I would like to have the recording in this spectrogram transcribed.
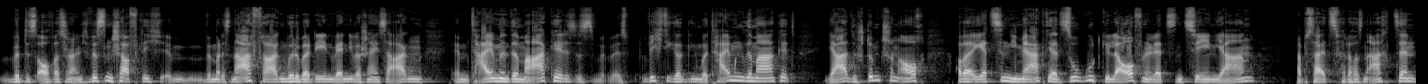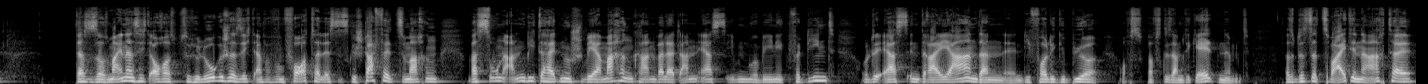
wird es auch wahrscheinlich wissenschaftlich, ähm, wenn man das nachfragen würde bei denen, werden die wahrscheinlich sagen, ähm, Timing the Market ist, ist wichtiger gegenüber Timing the Market. Ja, das stimmt schon auch. Aber jetzt sind die Märkte jetzt so gut gelaufen in den letzten zehn Jahren, ab seit 2018, dass es aus meiner Sicht auch aus psychologischer Sicht einfach vom Vorteil ist, es gestaffelt zu machen, was so ein Anbieter halt nur schwer machen kann, weil er dann erst eben nur wenig verdient oder erst in drei Jahren dann äh, die volle Gebühr aufs, aufs gesamte Geld nimmt. Also das ist der zweite Nachteil.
